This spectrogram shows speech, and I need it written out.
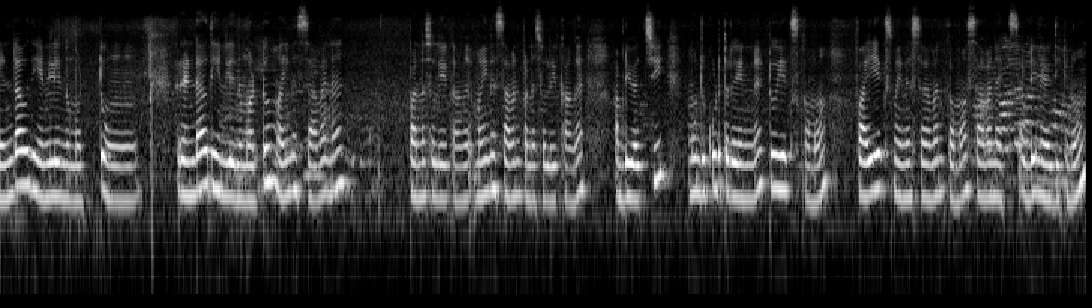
ரெண்டாவது எண்லேருந்து மட்டும் ரெண்டாவது எண்லேருந்து மட்டும் மைனஸ் செவனை பண்ண சொல்லியிருக்காங்க மைனஸ் செவன் பண்ண சொல்லியிருக்காங்க. அப்படி வச்சு மூன்று கூட்டத்தொடர் என்ன? Two X comma five X minus seven comma seven X அப்படின்னு எழுதிக்கணும்.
